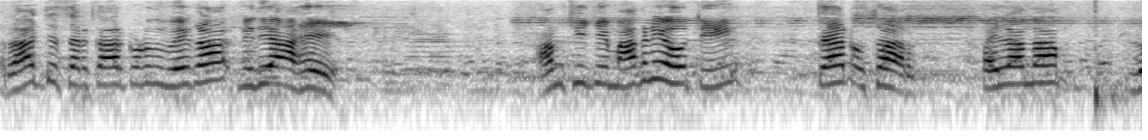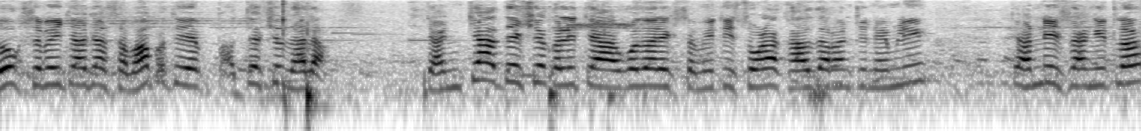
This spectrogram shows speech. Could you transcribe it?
राज्य सरकारकडून वेगळा निधी आहे. आमची जी मागणी होती त्यानुसार पहिल्यांदा लोकसभेच्या ज्या सभापती अध्यक्ष झाल्या त्यांच्या अध्यक्षतेखाली त्या अगोदर एक समिती सोळा खासदारांची नेमली. त्यांनी सांगितलं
